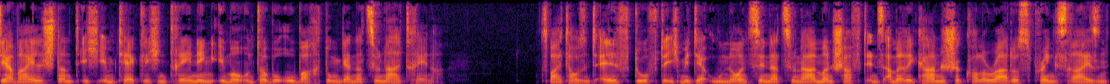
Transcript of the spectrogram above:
Derweil stand ich im täglichen Training immer unter Beobachtung der Nationaltrainer. 2011 durfte ich mit der U19-Nationalmannschaft ins amerikanische Colorado Springs reisen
